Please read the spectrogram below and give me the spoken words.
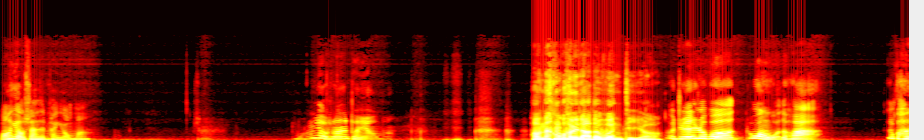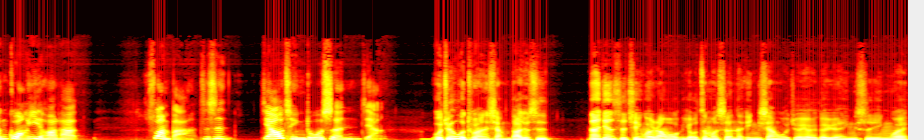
网友算是朋友吗？网友算是朋友吗？好难回答的问题哦。我觉得如果问我的话，如果很广义的话，他算吧，只是交情多深这样。我觉得我突然想到，就是那件事情会让我有这么深的印象。我觉得有一个原因是因为，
